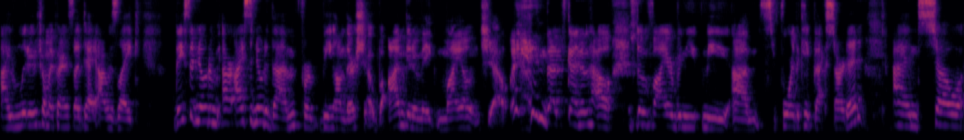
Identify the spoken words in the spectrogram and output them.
I literally told my parents that day, I was like, they said no to me, or I said no to them for being on their show, but I'm gonna make my own show. and that's kind of how the fire beneath me um, for the kickback started. And so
